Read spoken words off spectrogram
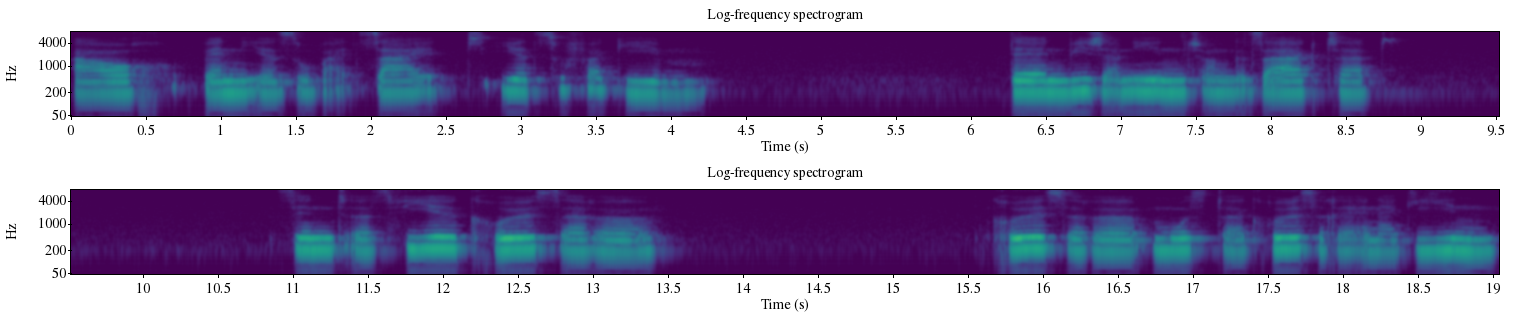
auch, wenn ihr soweit seid, ihr zu vergeben. Denn wie Janine schon gesagt hat, sind es viel größere, größere Muster, größere Energien,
